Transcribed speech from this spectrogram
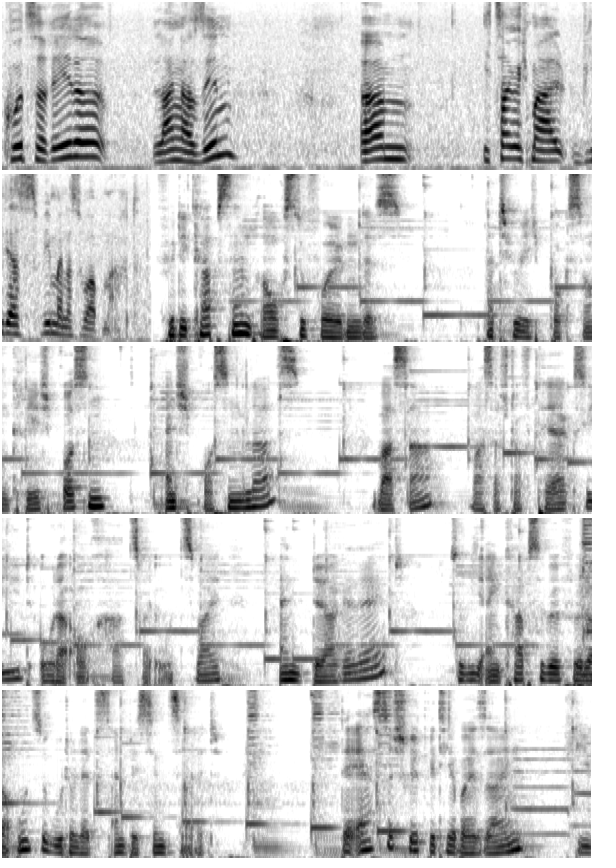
Kurze Rede, langer Sinn. Ähm, ich zeige euch mal, wie, das, wie man das überhaupt macht. Für die Kapseln brauchst du folgendes. Natürlich Boxer- und Kleesprossen, ein Sprossenglas, Wasser, Wasserstoffperoxid oder auch H2O2, ein Dörrgerät sowie ein Kapselbefüller und zu guter Letzt ein bisschen Zeit. Der erste Schritt wird hierbei sein, die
